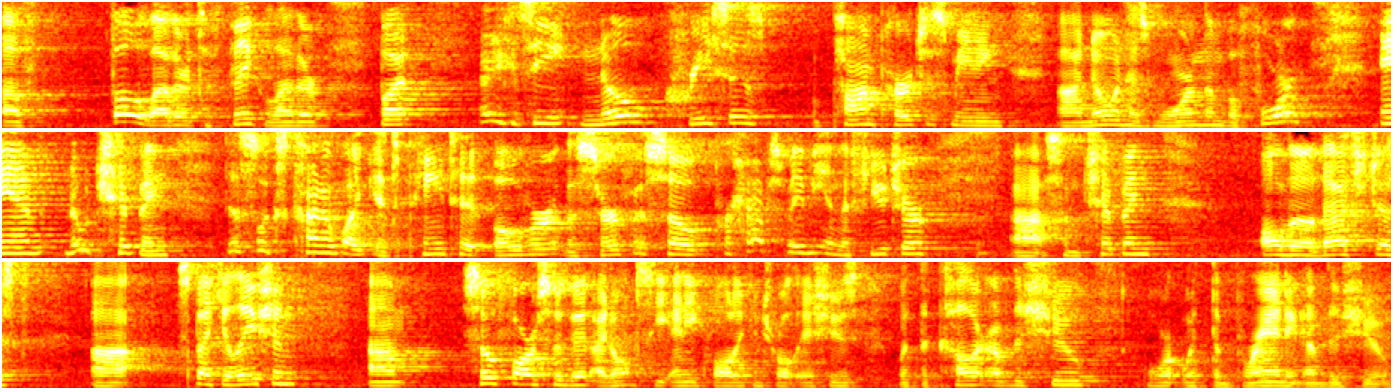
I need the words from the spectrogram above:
a faux leather, it's a fake leather, but as you can see, no creases upon purchase, meaning uh, no one has worn them before, and no chipping. This looks kind of like it's painted over the surface, so perhaps maybe in the future, uh, some chipping, although that's just uh, speculation. Um, so far, so good. I don't see any quality control issues with the color of the shoe or with the branding of the shoe.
